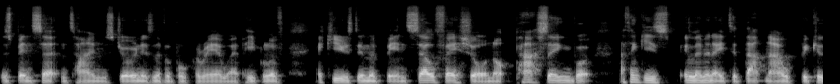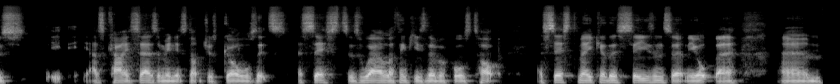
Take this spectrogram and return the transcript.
there's been certain times during his Liverpool career where people have accused him of being selfish or not passing, but I think he's eliminated that now because, as Kai says, I mean, it's not just goals, it's assists as well. I think he's Liverpool's top assist maker this season, certainly up there, um,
